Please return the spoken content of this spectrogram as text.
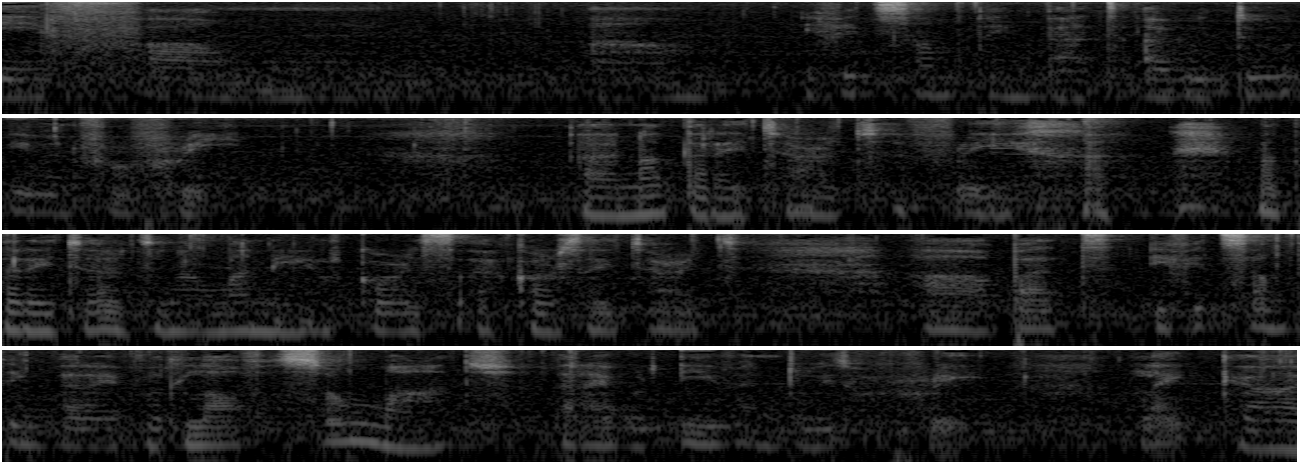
if um, um, if it's something that I would do even for free. Uh, not that I charge free, not that I charge no money. Of course, of course I charge. Uh, but if it's something that I would love so much that I would even do it for like uh,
